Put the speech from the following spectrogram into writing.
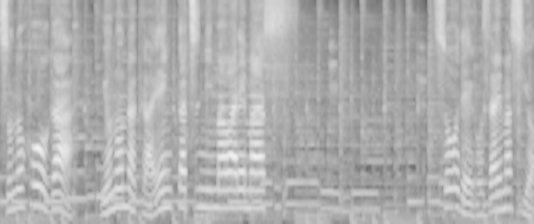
その方が世の中円滑に回れます。そうでございますよ。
